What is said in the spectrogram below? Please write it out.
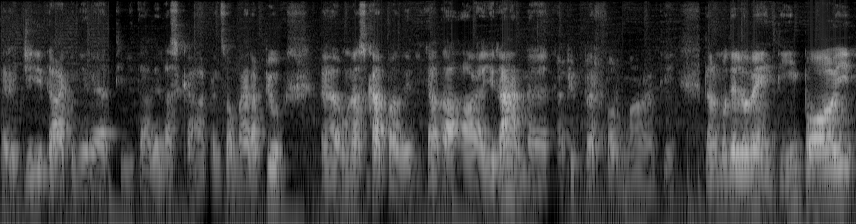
rigidità e quindi reattività della scarpa. Insomma era più eh, una scarpa dedicata ai run eh, più performanti. Dal modello 20 in poi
